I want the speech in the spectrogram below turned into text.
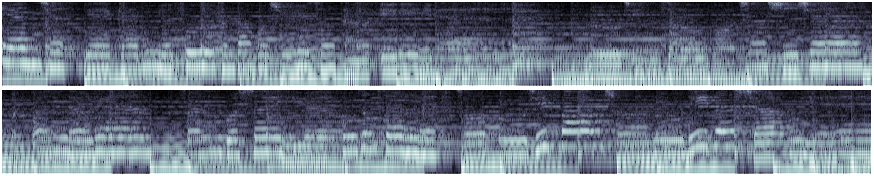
眼前，也甘愿赴汤蹈火去走它一遍。如今走过这世界，万般留恋。翻过岁月不同侧脸，猝不及防闯入你的笑颜。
